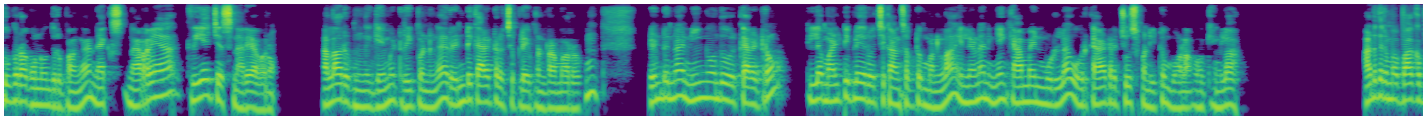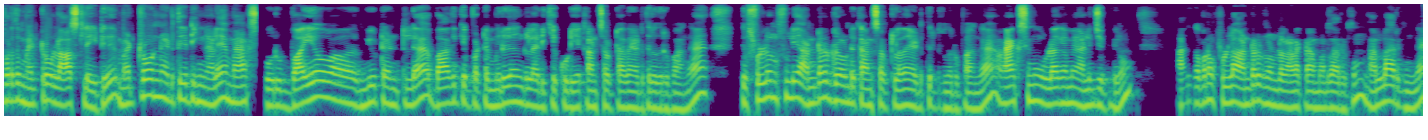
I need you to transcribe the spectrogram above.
சூப்பராக கொண்டு வந்திருப்பாங்க. நெக்ஸ்ட் நிறையா கிரியேச்சர்ஸ் நிறையா வரும். நல்லா இருக்குங்க கேமு ட்ரை பண்ணுங்கள் ரெண்டு கேரக்டர் வச்சு ப்ளே பண்ணுற மாதிரி இருக்கும். ரெண்டுனா நீங்கள் வந்து ஒரு கேரக்டரும் இல்லை மல்டிப்ளேயர் வச்சு கான்செப்ட்டும் பண்ணலாம். இல்லைனா நீங்கள் கேம்பைன் மூடில் ஒரு கேரக்டர் சூஸ் பண்ணிட்டும் போகலாம். ஓகேங்களா அடுத்து நம்ம பார்க்க போகிறது மெட்ரோ லாஸ்ட் லைட்டு மெட்ரோன்னு எடுத்துக்கிட்டிங்கனாலே மேக்ஸ் ஒரு பயோ மியூட்டன்ட்டில் பாதிக்கப்பட்ட மிருகங்கள் அடிக்கக்கூடிய கான்செப்டாக தான் எடுத்துகிட்டு இருப்பாங்க இது ஃபுல் அண்ட் ஃபுல்லி அண்டர் கிரவுண்டு கான்செப்ட்டில் தான் எடுத்துகிட்டு இருந்திருப்பாங்க. மேக்ஸிமம் உலகமே அழிஞ்சு போயிடும் அதுக்கப்புறம் ஃபுல்லாக அண்டர் கிரவுண்டில் நடக்கிற மாதிரி தான் இருக்கும். நல்லா இருக்குங்க.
